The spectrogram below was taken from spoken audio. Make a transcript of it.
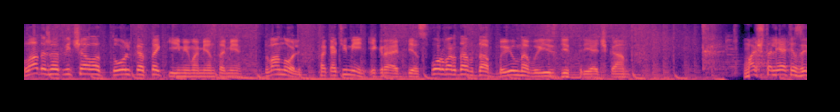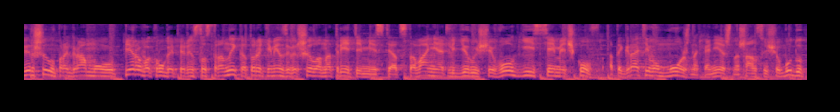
Лада же отвечала только такими моментами. 2-0. ФК играя без форвардов, добыл на выезде 3 очка. Матч Тольятти завершил программу первого круга первенства страны, который Тюмень завершила на третьем месте. Отставание от лидирующей «Волги» 7 очков. Отыграть его можно, конечно, шансы еще будут.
